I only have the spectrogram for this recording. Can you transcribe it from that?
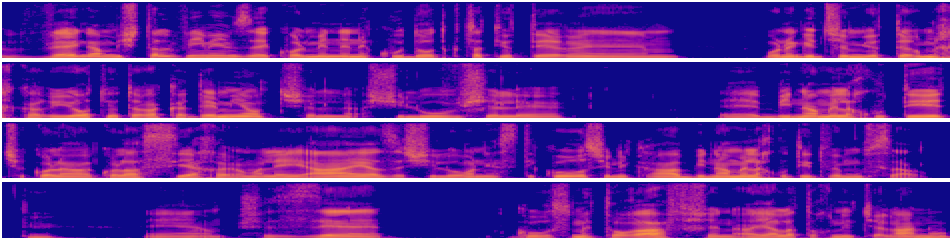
וגם משתלבים עם זה כל מיני נקודות קצת יותר, בוא נגיד שהן יותר מחקריות, יותר אקדמיות, של השילוב של בינה מלאכותית, שכל השיח היום על AI, אז זה שילוב, אני עשיתי קורס שנקרא בינה מלאכותית ומוסר. כן. אה, שזה קורס מטורף שהיה לתוכנית שלנו.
